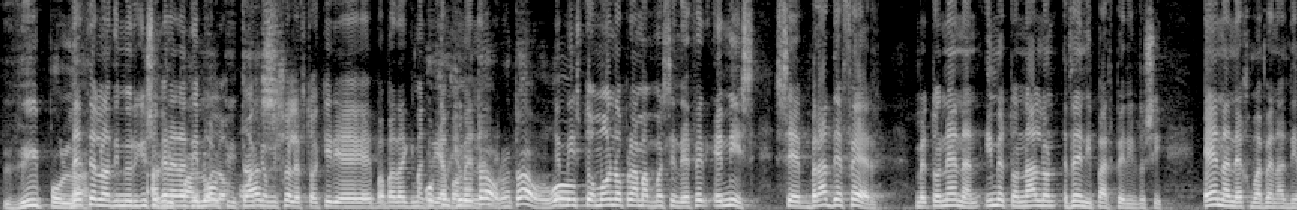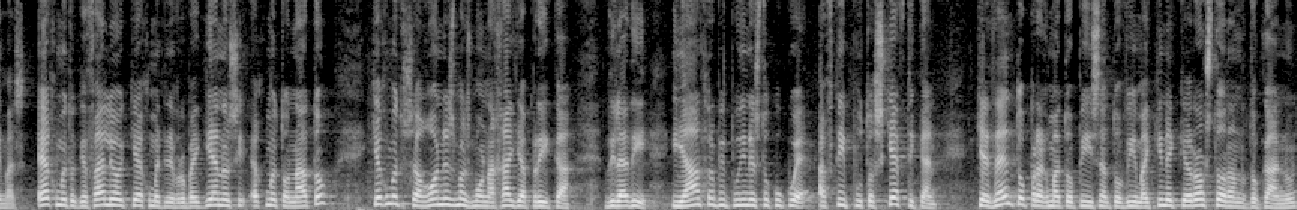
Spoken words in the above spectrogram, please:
δίπολα Δεν θέλω να δημιουργήσω κανένα δίπολο. αντιπαλότητας. Όχι, μισό λεπτό, κύριε Παπαδάκη, μακριά Όχι, από όχι, μένα. ρωτάω, ρωτάω, εγώ. Εμείς το μόνο πράγμα που μας ενδιαφέρει, εμείς σε μπράντε φέρ με τον έναν ή με τον άλλον δεν υπάρχει περίπτωση. Έναν έχουμε απέναντί μας. Έχουμε το κεφάλαιο και έχουμε την Ευρωπαϊκή Ένωση, έχουμε το ΝΑΤΟ και έχουμε τους αγώνες μας μοναχά για πρίκα. Δηλαδή, οι άνθρωποι που είναι στο ΚΚΕ, αυτοί που το σκέφτηκαν και δεν το πραγματοποίησαν το βήμα και είναι καιρός τώρα να το κάνουν,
